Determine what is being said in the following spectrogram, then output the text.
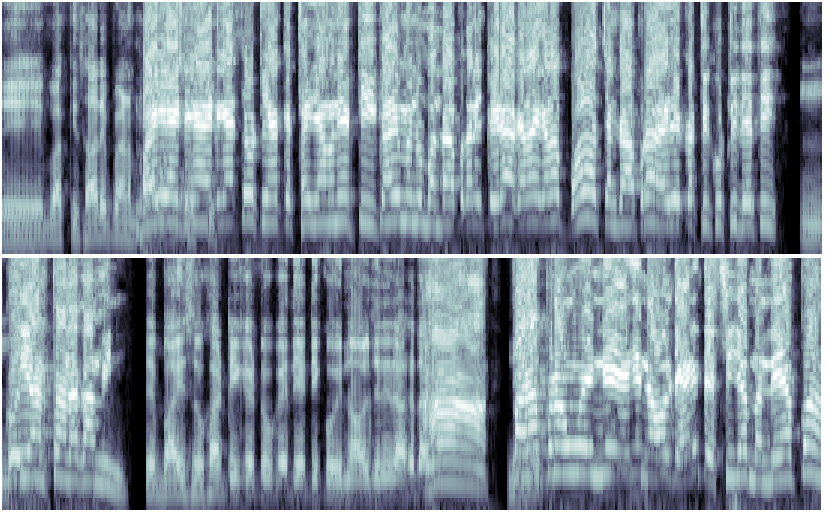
ਤੇ ਬਾਕੀ ਸਾਰੇ ਭੈਣ ਬਾਈ ਭਰਾ ਐਡੀਆਂ ਐਡੀਆਂ ਝੋਟੀਆਂ ਕਿੱਥੇ ਜਾਂਦੀਆਂ ਟੀਕਾ ਹੀ ਮੈਨੂੰ ਬੰਦਾ ਪਤਾ ਨਹੀਂ ਕਿਹੜਾ ਕਹਿੰਦਾ ਕਹਿੰਦਾ ਬੜਾ ਚੰਗਾ ਭਰਾ ਇਹਦੇ ਕੱਟੀ ਕੁੱਟੀ ਦੇਤੀ। ਕੋਈ ਅੰਤਾਂ ਦਾ ਕੰਮ ਹੀ ਨਹੀਂ। ਤੇ ਬਾਈ ਸੁਖਾ ਟੀਕੇ ਟੂਕੇ ਦੀ ਏਡੀ ਕੋਈ ਨੌਲੇਜ ਨਹੀਂ ਰੱਖਦਾ। ਹਾਂ ਪਰ ਆਪਣਾ ਉਹ ਇੰਨੇ ਜੀ ਨੌਲੇਜ ਹੈ ਨਹੀਂ ਦੇਸੀ ਜਿਹਾ ਬੰਦੇ ਆਪਾਂ।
